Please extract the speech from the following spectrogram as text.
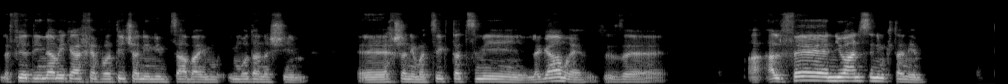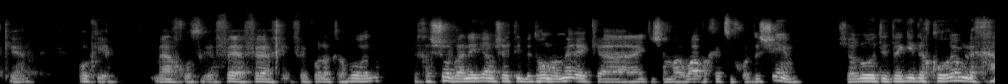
לפי הדינמיקה החברתית שאני נמצא בה עם, עם עוד אנשים, אה, איך שאני מציג את עצמי לגמרי, זה, זה אלפי ניואנסים קטנים. כן, אוקיי, מאה אחוז, יפה, יפה, אחי, יפה, כל הכבוד. זה חשוב, ואני גם, כשהייתי בדרום אמריקה, הייתי שם ארבעה וחצי חודשים, שאלו אותי, תגיד, איך קוראים לך?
